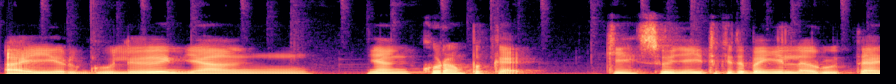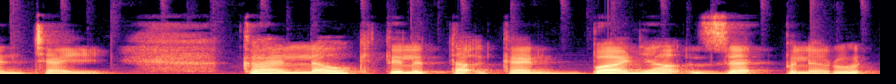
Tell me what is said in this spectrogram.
air gula yang yang kurang pekat. Okay, so yang itu kita panggil larutan cair kalau kita letakkan banyak zat pelarut,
